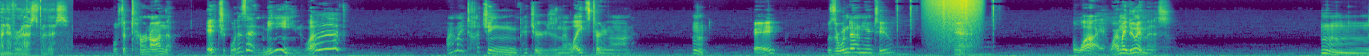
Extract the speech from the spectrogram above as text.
I never asked for this. Supposed to turn on the pitch? What does that mean? What? Why am I touching pictures and the lights turning on? Hmm. Okay. Was there one down here too? Yeah. But why? Why am I doing this? Hmm.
